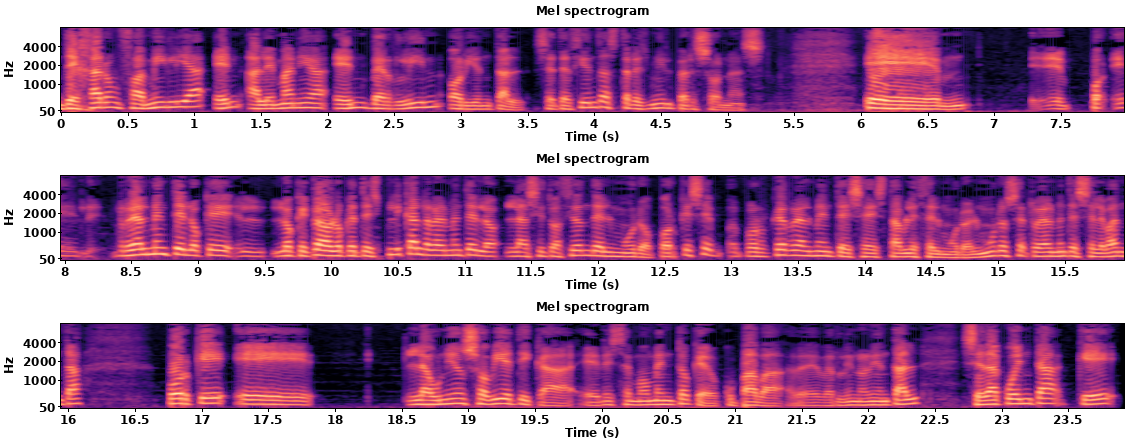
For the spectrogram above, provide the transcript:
dejaron familia en Alemania, en Berlín oriental. 703.000 personas. Eh, eh, eh, realmente lo que lo que claro lo que te explica realmente la situación del muro. Por qué se por qué realmente se establece el muro el muro se, realmente se levanta porque eh, la Unión Soviética en ese momento que ocupaba Berlín Oriental se da cuenta que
